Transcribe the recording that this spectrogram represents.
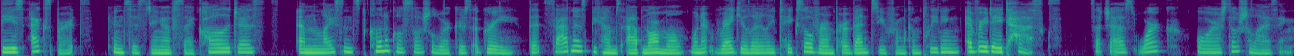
These experts, consisting of psychologists and licensed clinical social workers agree that sadness becomes abnormal when it regularly takes over and prevents you from completing everyday tasks, such as work or socializing.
